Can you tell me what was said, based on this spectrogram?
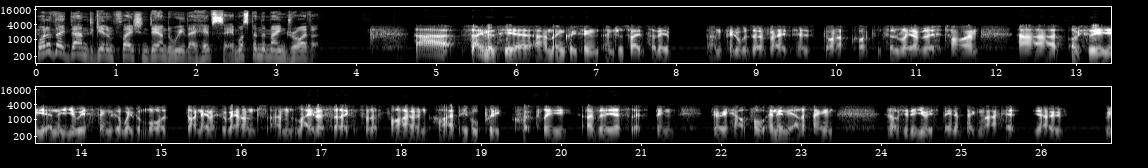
What have they done to get inflation down to where they have, Sam? What's been the main driver? Uh, same as here, um, increasing interest rates. So the um, Federal Reserve rate has gone up quite considerably over that time. Uh, obviously, in the US, things are a wee bit more dynamic around um, labour, so they can sort of fire and hire people pretty quickly over there. So that's been very helpful. And then the other thing is obviously the US being a big market. You know, we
